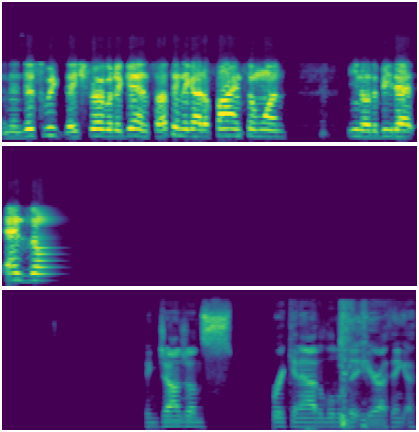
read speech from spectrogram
and then this week they struggled again. So I think they got to find someone, you know, to be that end zone. I think John John's breaking out a little bit here. I think I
